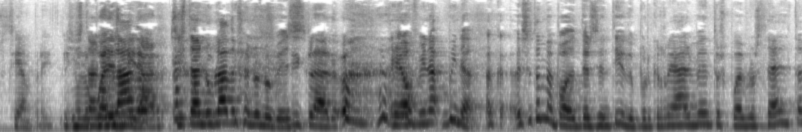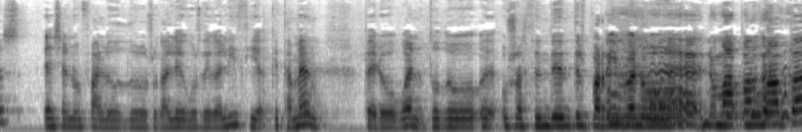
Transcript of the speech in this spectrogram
sempre. E se non lo podes nublado, mirar. Se está nublado xa non o ves. Sí, claro. E ao final, mira, eso tamén pode ter sentido, porque realmente os pueblos celtas e xa non falo dos galegos de Galicia, que tamén, pero bueno, todo eh, os ascendentes para arriba no, no mapa, no, no mapa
